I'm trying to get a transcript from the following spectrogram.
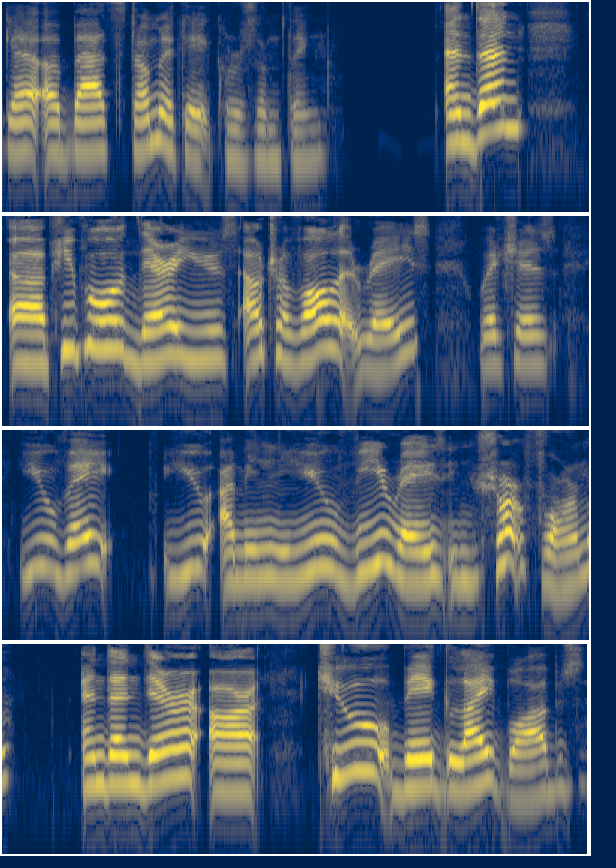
get a bad stomach ache or something. And then uh, people there use ultraviolet rays, which is UV, U, I mean UV rays in short form. And then there are two big light bulbs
